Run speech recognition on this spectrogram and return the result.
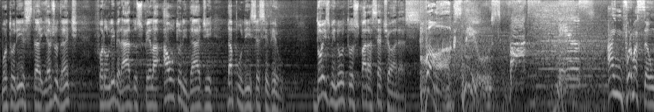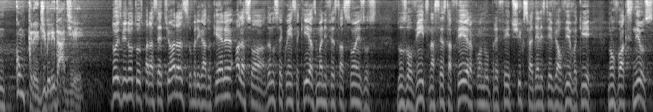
Motorista e ajudante foram liberados pela autoridade da Polícia Civil. Dois minutos para sete horas. Vox News. Fox News. A informação com credibilidade. Dois minutos para sete horas. Obrigado, Keller. Olha só, dando sequência aqui às manifestações dos, dos ouvintes na sexta-feira, quando o prefeito Chico Sardelli esteve ao vivo aqui no Vox News.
